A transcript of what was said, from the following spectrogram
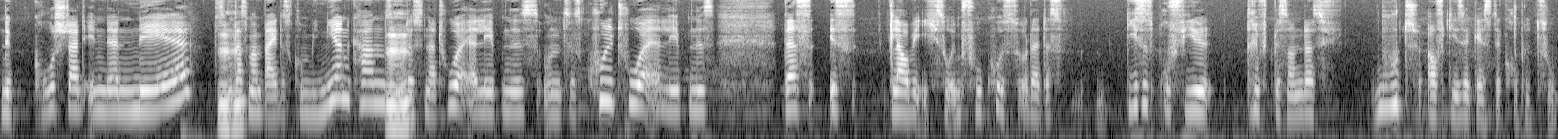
Eine Großstadt in der Nähe, so dass man beides kombinieren kann, so das Naturerlebnis und das Kulturerlebnis. Das ist, glaube ich, so im Fokus oder das, dieses Profil trifft besonders gut auf diese Gästegruppe zu.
